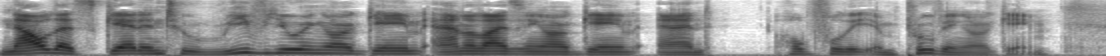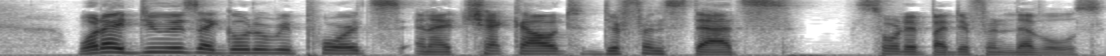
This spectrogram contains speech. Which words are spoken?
Now let's get into reviewing our game, analyzing our game, and hopefully improving our game. What I do is I go to reports and I check out different stats sorted by different levels.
